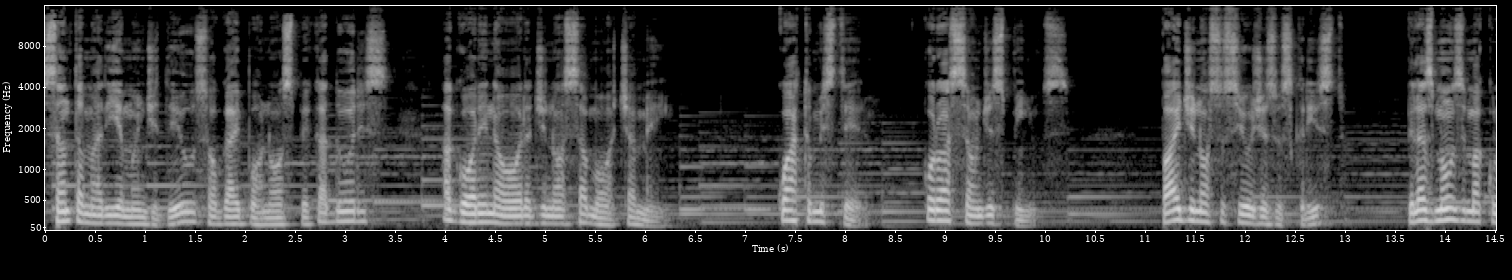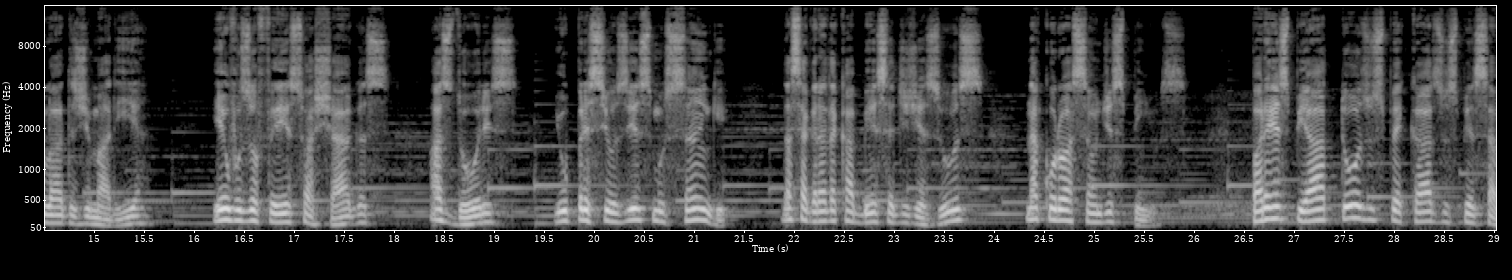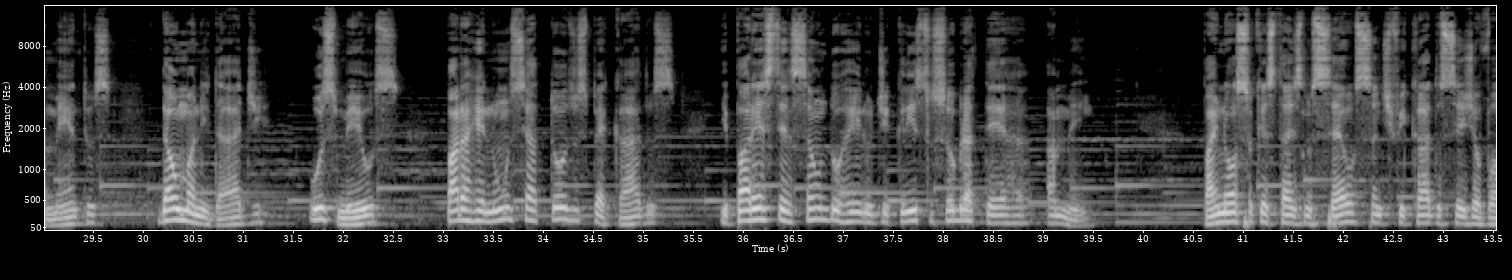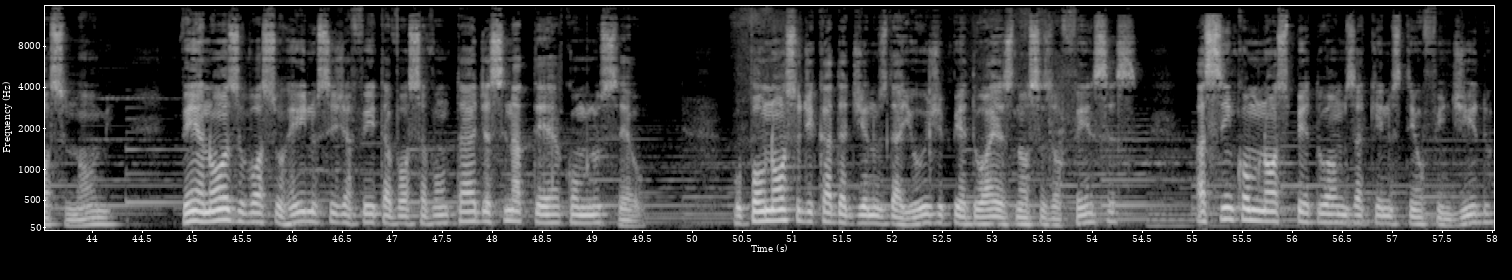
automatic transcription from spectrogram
Santa Maria, Mãe de Deus, rogai por nós, pecadores, agora e na hora de nossa morte. Amém. Quarto mistério: Coroação de espinhos. Pai de nosso Senhor Jesus Cristo, pelas mãos imaculadas de Maria, eu vos ofereço as chagas, as dores e o preciosíssimo sangue da sagrada cabeça de Jesus na coroação de espinhos, para expiar todos os pecados dos pensamentos, da humanidade, os meus, para renúncia a todos os pecados e para a extensão do reino de Cristo sobre a terra. Amém. Pai nosso que estais no céu, santificado seja o vosso nome. Venha a nós o vosso reino, seja feita a vossa vontade, assim na terra como no céu. O pão nosso de cada dia nos dai hoje, perdoai as nossas ofensas, assim como nós perdoamos a quem nos tem ofendido,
